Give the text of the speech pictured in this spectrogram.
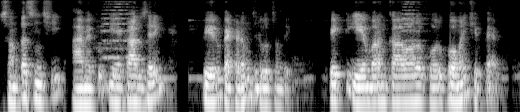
సంతసించి ఆమెకు ఏకాదశి పేరు పెట్టడం జరుగుతుంది. పెట్టి ఏం వరం కావాలో కోరుకోమని చెప్పాడు.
